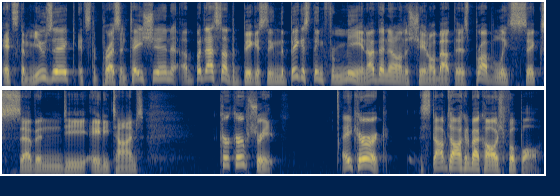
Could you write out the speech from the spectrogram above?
it's the music, it's the presentation, uh, but that's not the biggest thing. The biggest thing for me, and I've been on this channel about this probably 6, 70, 80 times, Kirk Herbstreit. Hey, Kirk, stop talking about college football.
